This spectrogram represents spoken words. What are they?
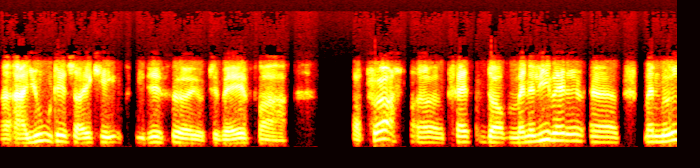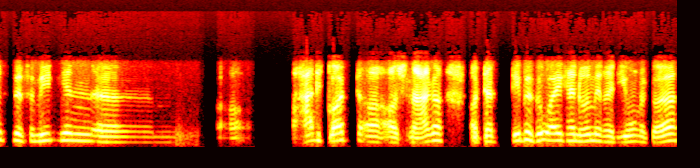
Og jul, det er så ikke helt, fordi det fører jo tilbage fra, og før øh, kristendommen, men alligevel, øh, man mødes med familien øh, og, og har det godt og, og snakker, og der, det behøver ikke have noget med religion at gøre,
